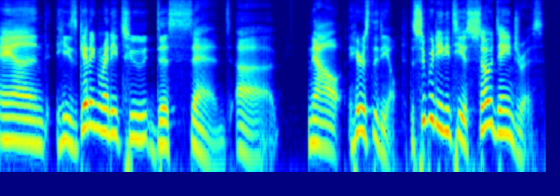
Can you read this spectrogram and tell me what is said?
and he's getting ready to descend. Uh, now, here's the deal. The Super DDT is so dangerous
